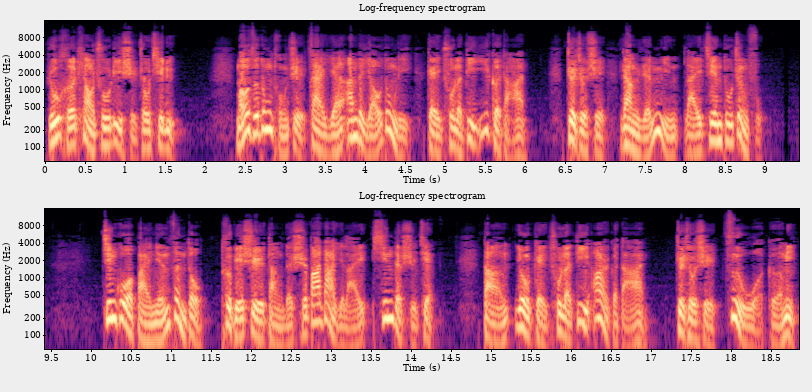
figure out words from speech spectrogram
如何跳出历史周期率？毛泽东同志在延安的窑洞里给出了第一个答案，这就是让人民来监督政府。经过百年奋斗，特别是党的十八大以来新的实践，党又给出了第二个答案，这就是自我革命。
